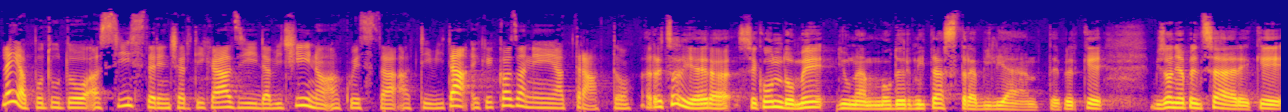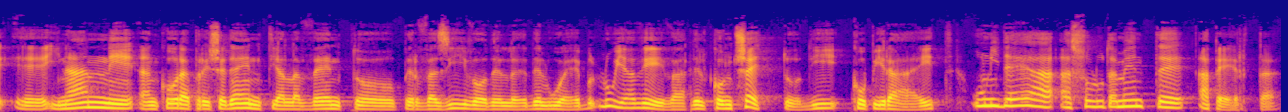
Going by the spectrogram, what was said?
Lei ha potuto assistere in certi casi da vicino a questa attività e che cosa ne ha tratto? Rezzori era, secondo me, di una modernità strabiliante, perché bisogna pensare che eh, in anni ancora precedenti all'avvento pervasivo del, del web, lui aveva del concetto di copyright un'idea assolutamente aperta.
